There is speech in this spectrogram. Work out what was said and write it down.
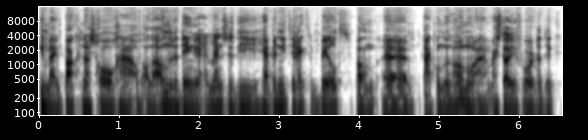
in mijn pak naar school ga... of alle andere dingen. En mensen die hebben niet direct een beeld van... eh, daar komt een homo aan. Maar stel je voor dat ik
